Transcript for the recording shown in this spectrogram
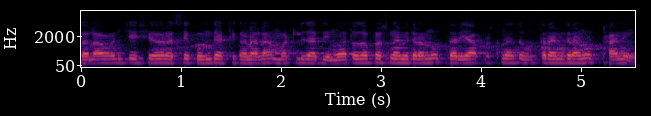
तलावांचे शहर असे कोणत्या ठिकाणाला म्हटले जाते? महत्त्वाचा प्रश्न आहे मित्रांनो. तर या प्रश्नाचं उत्तर आहे मित्रांनो ठाणे.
